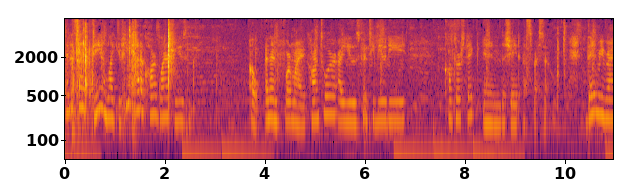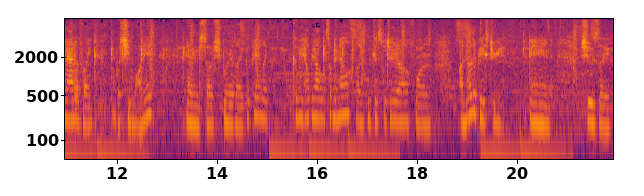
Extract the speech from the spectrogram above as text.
And it's like, damn, like if you had a card, why aren't you using it? oh and then for my contour i use fenty beauty contour stick in the shade espresso then we ran out of like what she wanted and so we were like okay like could we help you out with something else? Like we could switch it out for another pastry. And she was like,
